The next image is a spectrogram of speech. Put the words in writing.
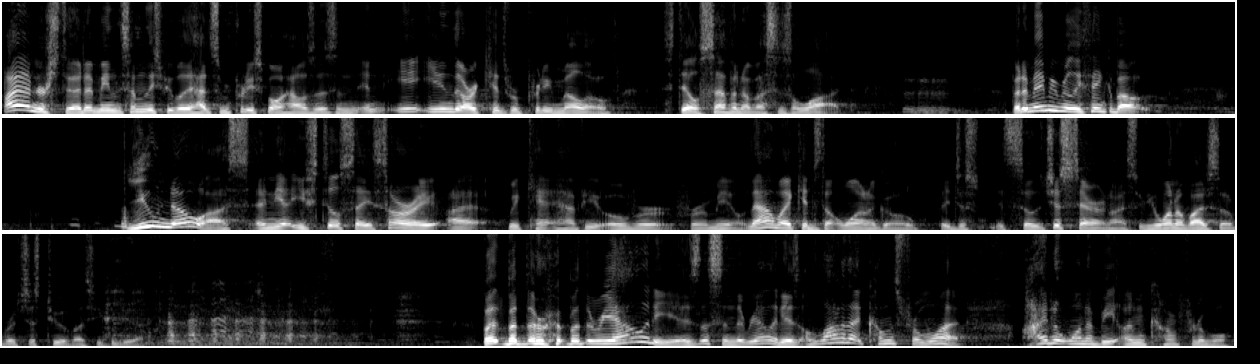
I understood. I mean, some of these people they had some pretty small houses, and, and even though our kids were pretty mellow, still, seven of us is a lot. but it made me really think about you know us, and yet you still say, sorry, I, we can't have you over for a meal. Now my kids don't want to go. They just, it's, so it's just Sarah and I. So if you want to invite us over, it's just two of us. You can do that. but, but, the, but the reality is, listen, the reality is a lot of that comes from what? I don't want to be uncomfortable.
